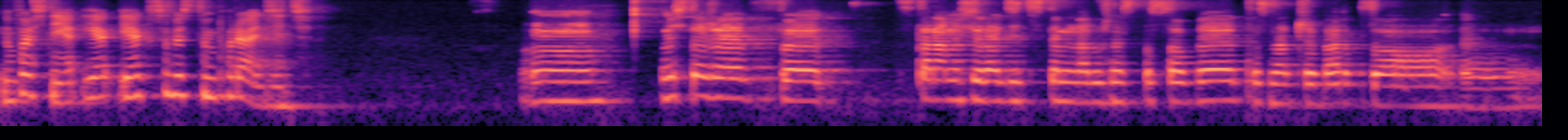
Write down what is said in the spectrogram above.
no właśnie, jak, jak sobie z tym poradzić? Mm, myślę, że w, staramy się radzić z tym na różne sposoby, to znaczy bardzo um,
